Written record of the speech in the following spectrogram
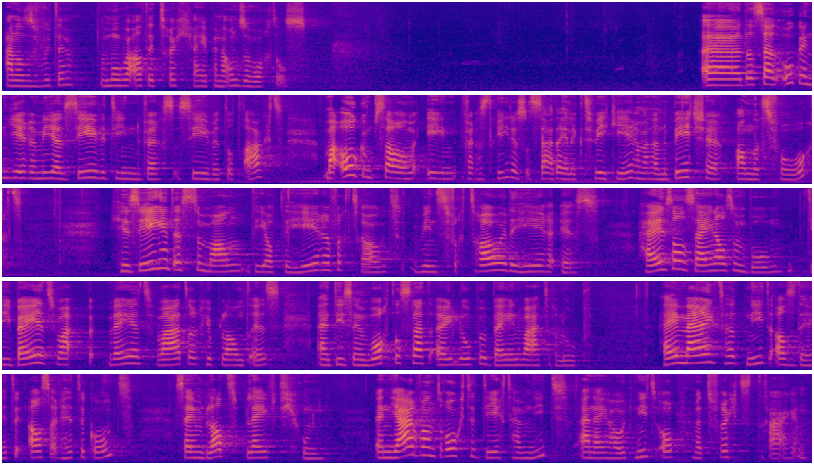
aan onze voeten, dan mogen we altijd teruggrijpen naar onze wortels. Uh, dat staat ook in Jeremia 17, vers 7 tot 8. Maar ook in Psalm 1, vers 3. Dus dat staat eigenlijk twee keer, maar dan een beetje anders verwoord. Gezegend is de man die op de Heere vertrouwt, wiens vertrouwen de Heere is. Hij zal zijn als een boom die bij het, water geplant is en die zijn wortels laat uitlopen bij een waterloop. Hij merkt het niet als, de als er hitte komt. Zijn blad blijft groen. Een jaar van droogte deert hem niet en hij houdt niet op met vrucht te dragen.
